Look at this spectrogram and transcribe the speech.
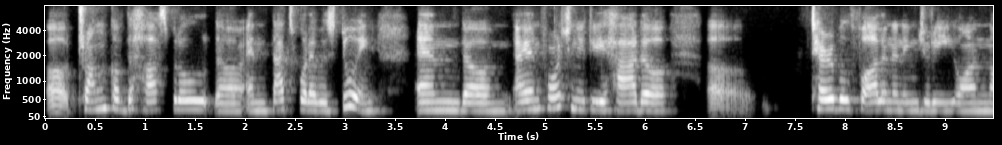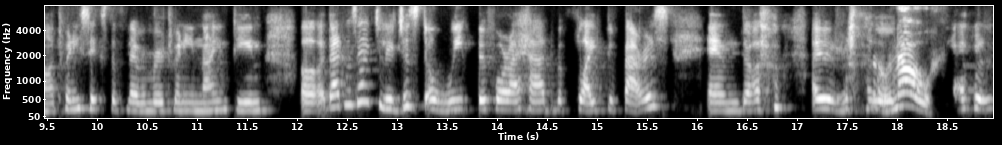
uh, trunk of the hospital. Uh, and that's what I was doing. And um, I unfortunately unfortunately had a, a terrible fall and an injury on uh, 26th of November 2019. Uh, that was actually just a week before I had the flight to Paris, and uh, I oh no. I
